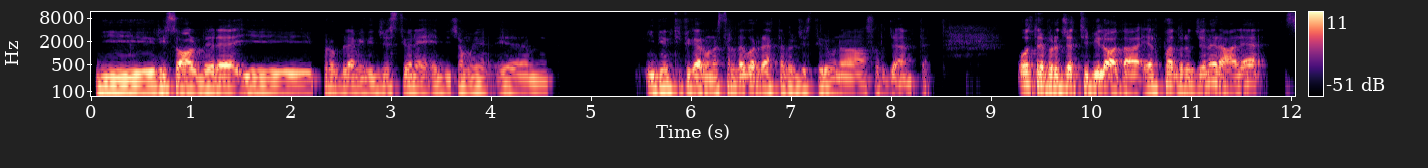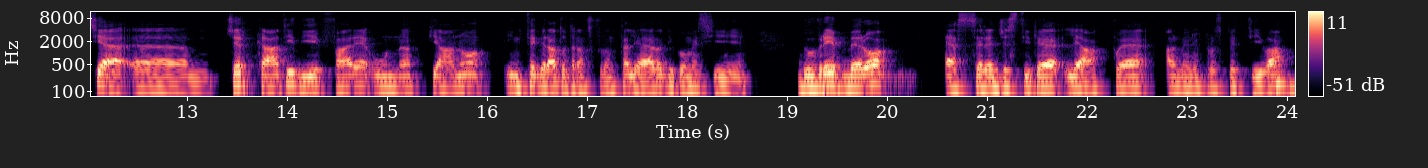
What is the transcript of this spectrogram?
di risolvere i problemi di gestione e diciamo ehm, identificare una strada corretta per gestire una sorgente. Oltre ai progetti pilota e al quadro generale, si è eh, cercati di fare un piano integrato transfrontaliero di come si dovrebbero essere gestite le acque, almeno in prospettiva,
